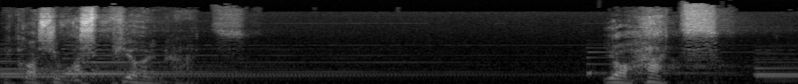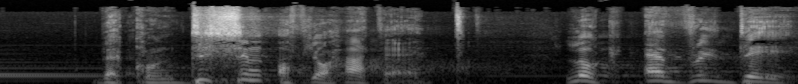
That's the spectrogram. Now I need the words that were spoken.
Because he was pure in heart. Your heart. The condition of your heart. eh? Look, every day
